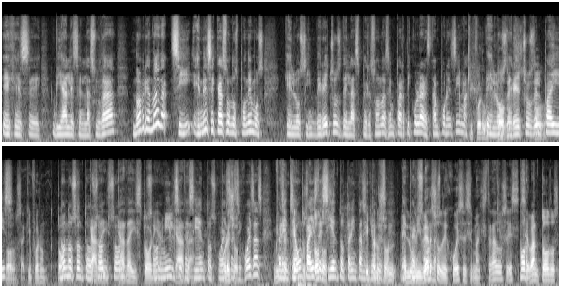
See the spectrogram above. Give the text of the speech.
ejes eh, viales en la ciudad, no habría nada. Si en ese caso nos ponemos que los derechos de las personas en particular están por encima de los todos, derechos del país, Todos, aquí fueron todos. no, no son todos, Cada, son, son, cada historia. son 1.700 cada- por jueces eso, y juezas frente a un 1700 país de todos. 130 Sí, pero millones son de el personas. universo de jueces y magistrados, es, Por- se van todos,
